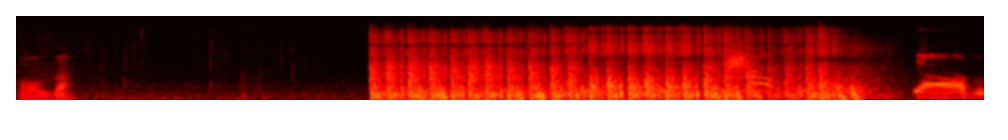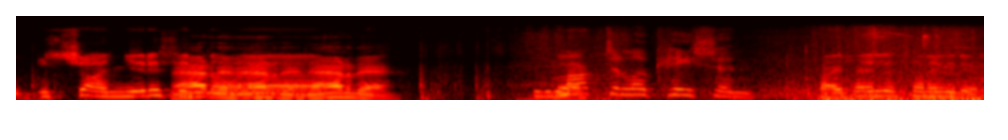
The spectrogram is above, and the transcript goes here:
Solda. Ya abi biz şu an yeri senin Nerede ama nerede ya. nerede? Şurada. Marked a location. Kaykayla sana gidiyor.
